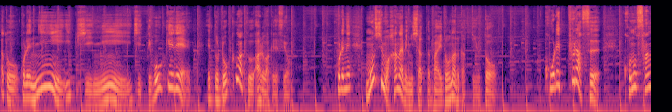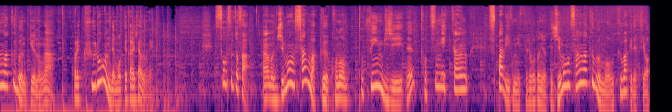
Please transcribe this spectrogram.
あと、これ2、1、2、1って合計で、えっと、6枠あるわけですよ。これね、もしも花火にしちゃった場合どうなるかっていうと、これプラス、この3枠分っていうのが、これクローンで持ってかれちゃうのね。そうするとさ、あの呪文3枠、この突引ビジ、ん突撃艦スパビズにすることによって呪文3枠分も浮くわけですよ。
